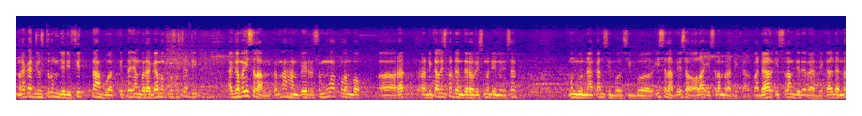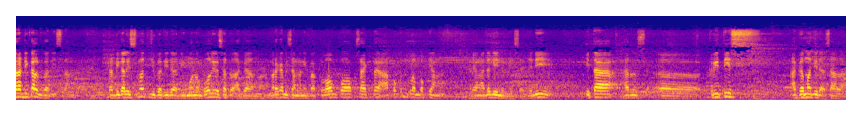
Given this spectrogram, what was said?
Mereka justru menjadi fitnah buat kita yang beragama khususnya di agama Islam karena hampir semua kelompok uh, radikalisme dan terorisme di Indonesia menggunakan simbol-simbol Islam, ya seolah Islam radikal. Padahal Islam tidak radikal dan radikal bukan Islam. Radikalisme itu juga tidak dimonopoli oleh satu agama. Mereka bisa menimpa kelompok, sekte, apa pun kelompok yang yang ada di Indonesia. Jadi kita harus uh, kritis. Agama tidak salah,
